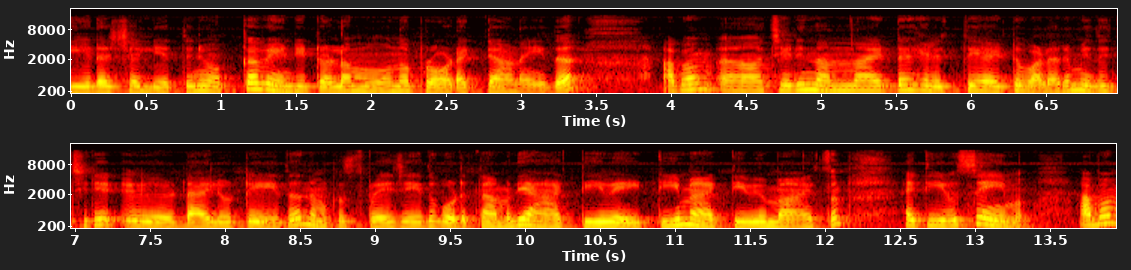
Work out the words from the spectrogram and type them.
കീടശല്യത്തിനും ഒക്കെ വേണ്ടിയിട്ടുള്ള മൂന്ന് പ്രോഡക്റ്റാണ് ഇത്. അപ്പം ചെടി നന്നായിട്ട് ഹെൽത്തി ആയിട്ട് വളരും. ഇത് ഇച്ചിരി ഡൈല്യൂട്ട് ചെയ്ത് നമുക്ക് സ്പ്രേ ചെയ്ത് കൊടുത്താൽ മതി. ആക്റ്റീവ് എയ്റ്റിയും ആക്റ്റീവ് മാക്സും ആക്റ്റീവ് സെയിമും അപ്പം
